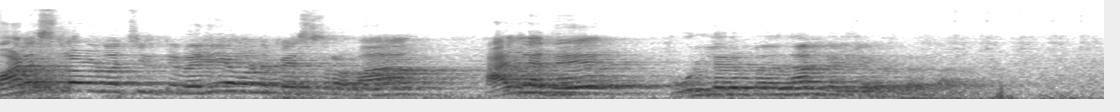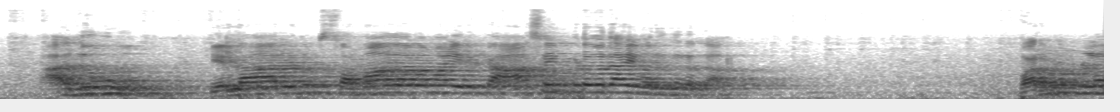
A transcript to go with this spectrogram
மனசுல ஒண்ணு வச்சுக்கிட்டு வெளியே ஒண்ணு பேசுறோமா? அல்லது உள்ள இருப்பதுதான் வெளியே வருகிறதா? அதுவும் எல்லாரிடம் சமாதானமாக இருக்க ஆசைப்படுவதாய் வருகிறதா? வரணும்ல.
